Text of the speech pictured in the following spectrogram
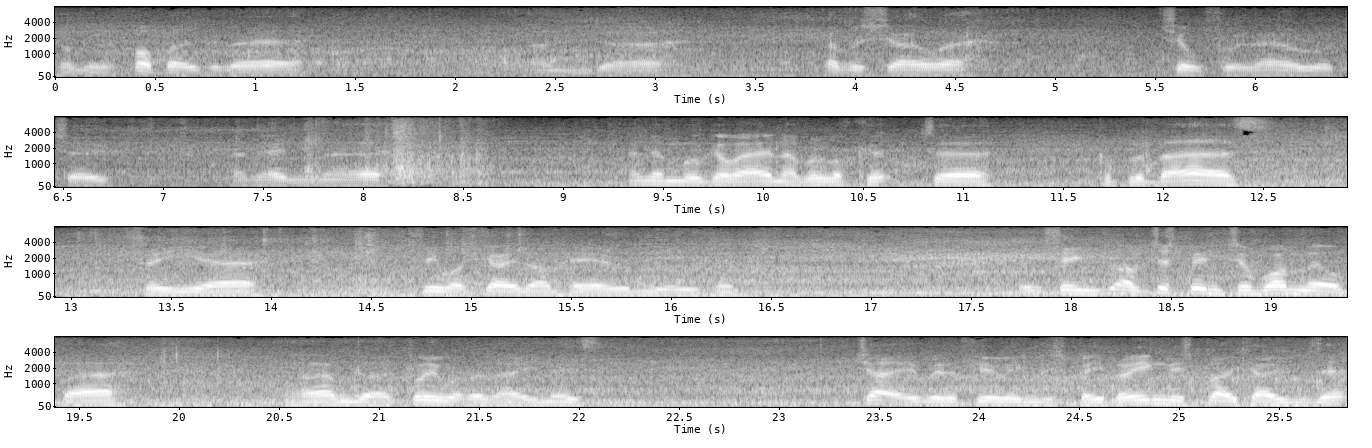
So I'm going to pop over there and uh, have a shower chill for an hour or two and then uh, and then we'll go out and have a look at uh, couple of bars, see uh, see what's going on here in the evening. It seems I've just been to one little bar. I haven't got a clue what the name is. Chatted with a few English people. English bloke owns it,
